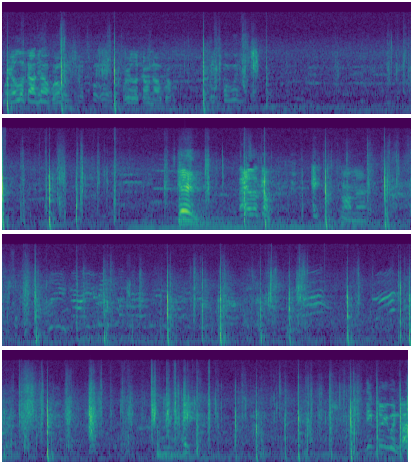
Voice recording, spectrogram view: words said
Where y'all look out now, bro? Next point wins, next. Where you look out now, bro? Next point wins. It's game. Hey, let's go. Hey, come on, man. Hey. Deep three win, guys.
